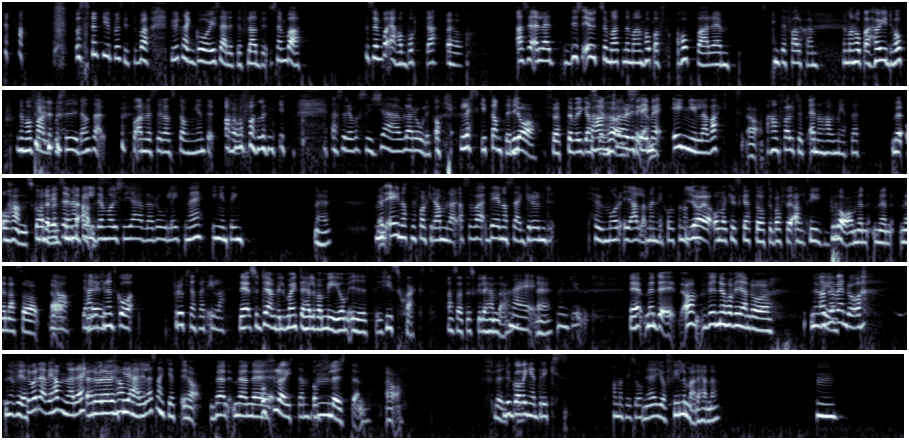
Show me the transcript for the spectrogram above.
Och sen helt plötsligt så bara, du vet han går ju så lite fladdrigt och sen bara, sen bara är han borta. Ja. Alltså eller det ser ut som att när man hoppar, hoppar eh, inte fallskärm, när man hoppar höjdhopp, när man faller på sidan så här. På andra sidan stången typ. Att man faller ner. Alltså det var så jävla roligt och läskigt samtidigt. ja, för att det var ju ganska han hög klarade scen. sig med änglavakt. Ja. Han föll typ en och en halv meter. Men, och han skadade väl vet sig den här inte bilden alls? var ju så jävla rolig. Nej, ingenting. Nej. Men det är ju något när folk ramlar. Alltså det är något så här grundhumor i alla människor på något sätt. Ja, ja, och man kan ju skratta åt det bara för att allting gick bra, men, men, men alltså. Ja, Ja, det hade nej. kunnat gå fruktansvärt illa. Nej, så den vill man ju inte heller vara med om i ett hisschakt. Alltså att det skulle hända. Nej, Nej, men gud. nej men det, ja, vi, nu har vi ändå, nu Ja, vet, nu var ändå, nu vet. det var där vi hamnade. ja, det var där vi I det hamnade. här lilla snacket. Ja, men, men. eh, Och flöjten. Och Mm. flöjten, ja. Flöjten. Du gav inga dricks. Om man säger så. Nej, jag filmade henne. Mm.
